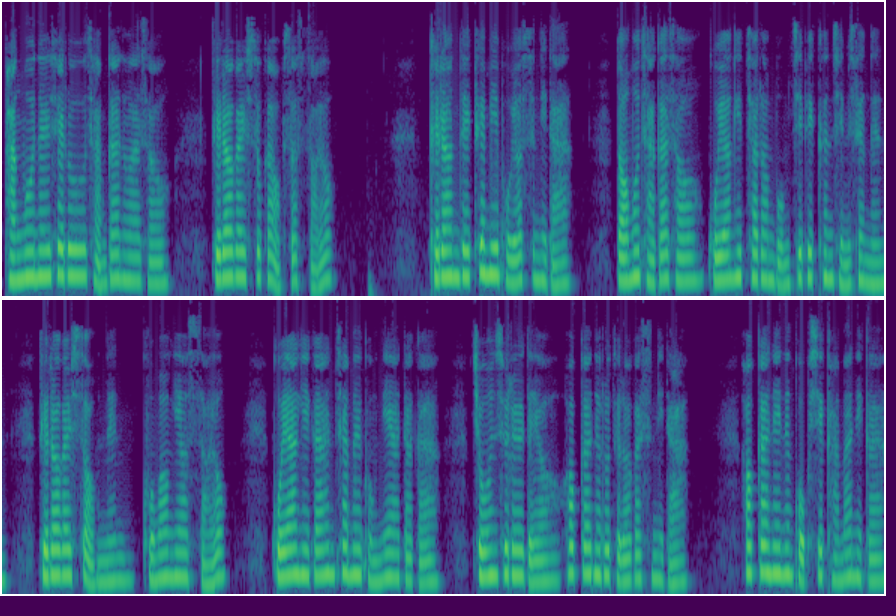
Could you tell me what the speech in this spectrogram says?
방문을 새로 잠가 놓아서 들어갈 수가 없었어요. 그런데 틈이 보였습니다. 너무 작아서 고양이처럼 몸집이 큰 짐승은 들어갈 수 없는 구멍이었어요. 고양이가 한참을 궁리하다가 좋은 술을 내어 헛간으로 들어갔습니다. 헛간에는 곡식 가마니가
